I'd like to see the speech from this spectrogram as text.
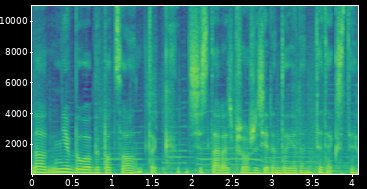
no nie byłoby po co tak się starać przełożyć jeden do jeden te teksty.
